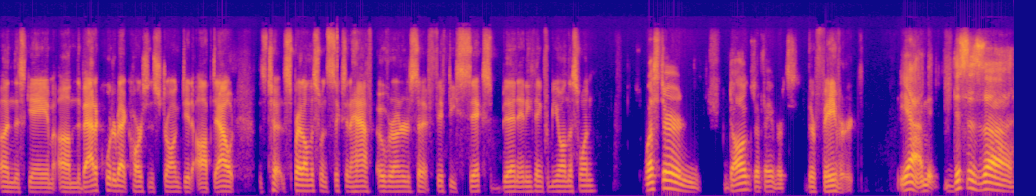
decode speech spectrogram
on this game. Um, Nevada quarterback Carson Strong did opt out. The t- spread on this one six and a half. Over under set at fifty six. Ben, anything from you on this one? Western dogs are favorites. They're favorites. Yeah, I mean this is uh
